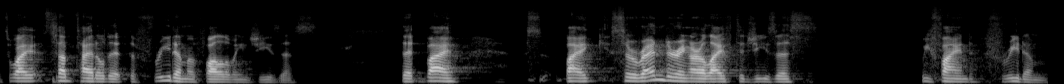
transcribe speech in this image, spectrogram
That's why I subtitled it The Freedom of Following Jesus. That by, by surrendering our life to Jesus, we find freedom.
